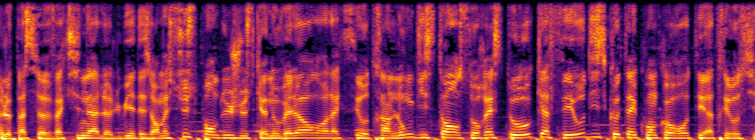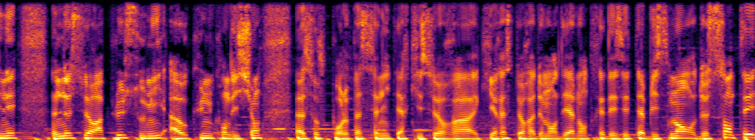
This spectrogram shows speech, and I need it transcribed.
Le passe vaccinal, lui, est désormais suspendu jusqu'à nouvel ordre. L'accès aux trains longue distance, au resto, au café, aux discothèques ou encore au théâtre et au ciné ne sera plus soumis à aucune condition, euh, sauf pour le passe sanitaire qui sera, qui restera demandé à l'entrée des établissements de santé.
